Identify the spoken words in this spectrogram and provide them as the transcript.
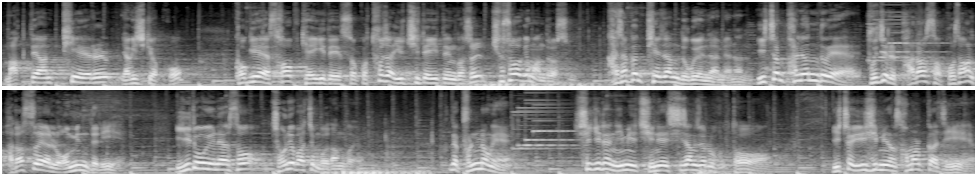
막대한 피해를 야기시켰고 거기에 사업 계획이 돼 있었고 투자 유치돼 있던 것을 취소하게 만들었습니다. 가장 큰 피해자는 누구였냐면은 2008년도에 부지를 받아서 보상을 받았어야 할 어민들이 이로 인해서 전혀 받지 못한 거예요. 근데 분명히 시기는 이미 진해 시장전로부터 2022년 3월까지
